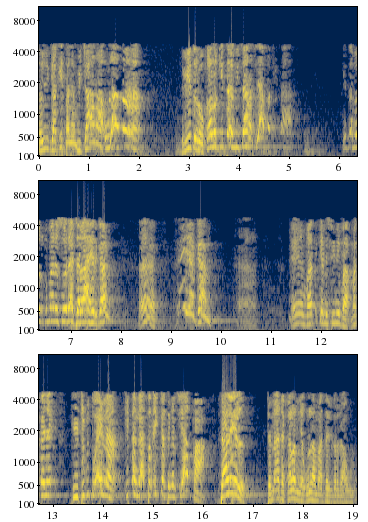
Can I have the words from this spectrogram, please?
Sehingga kita yang bicara, ulama. Begitu loh. Kalau kita yang bicara, siapa kita? Kita baru kemarin sore aja lahir kan? Eh, iya kan? Eh, perhatikan di sini pak. Makanya hidup itu enak. Kita nggak terikat dengan siapa. Dalil. Dan ada kalamnya ulama dari terdahulu.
